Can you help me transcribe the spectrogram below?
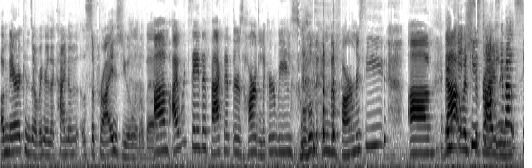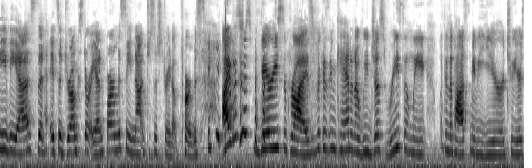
Americans over here that kind of surprised you a little bit. Um, I would say the fact that there's hard liquor being sold in the pharmacy. Um, that And- and was she's surprising. talking about CVS that it's a drugstore and pharmacy, not just a straight up pharmacy. I was just very surprised because in Canada we just recently, within the past maybe year or two years,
